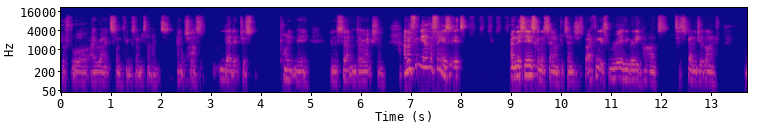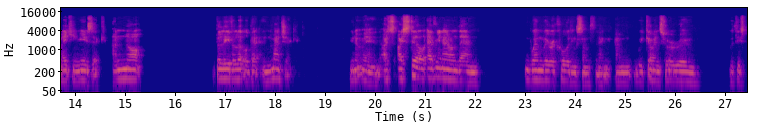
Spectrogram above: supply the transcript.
before I write something sometimes, and oh, wow. just let it just point me in a certain direction. And I think the other thing is it's, and this is going to sound pretentious, but I think it's really, really hard to spend your life making music and not believe a little bit in magic. You know what I mean? I, I still, every now and then, when we're recording something and we go into a room with these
